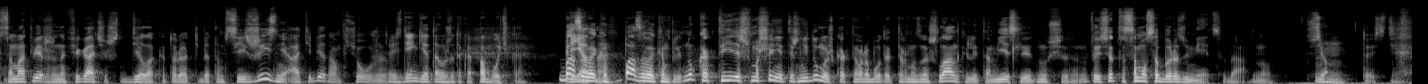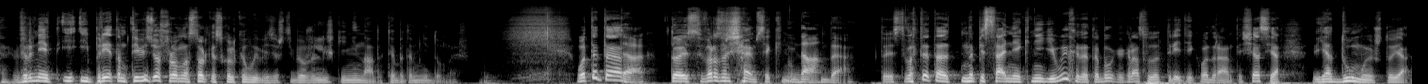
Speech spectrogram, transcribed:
самоотверженно фигачишь дело, которое от тебя там всей жизни, а тебе там все уже... То есть деньги это уже такая побочка. Базовая, Приятно. базовая комплект. Ну, как ты едешь в машине, ты же не думаешь, как там работает тормозной шланг или там если, ну, что, ну, то есть это само собой разумеется, да, ну, все. Мгм. То есть, вернее, и, и при этом ты везешь ровно столько, сколько вывезешь, тебе уже лишки не надо, ты об этом не думаешь. Вот это, Так. то есть возвращаемся к книге. Да. Да. То есть вот это написание книги «Выход» это был как раз вот этот третий квадрант. И сейчас я, я думаю, что я,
